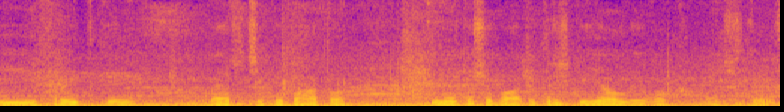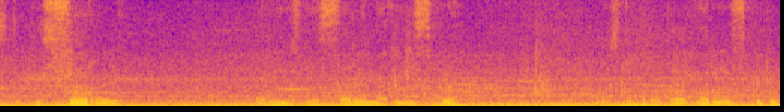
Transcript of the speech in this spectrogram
і фритки, перчики. Багато, ну, не то, що багато, трішки є оливок. Бачите, ось такі сири, різні сири, нарізки. Ось, наприклад, нарізки. Тут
